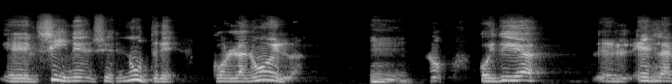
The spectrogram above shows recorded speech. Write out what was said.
el cine se nutre con la novela. Mm. ¿no? Hoy día es la,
